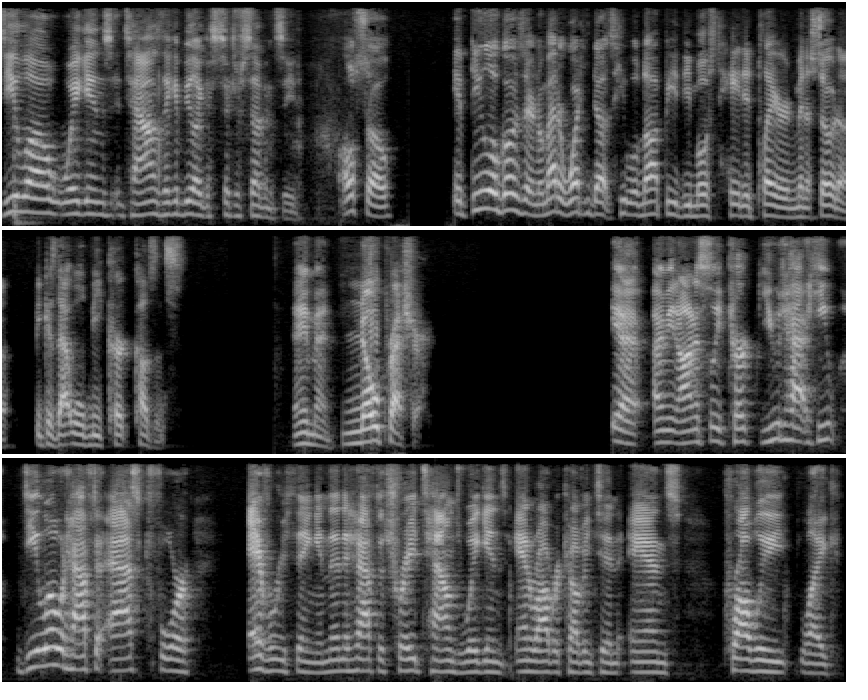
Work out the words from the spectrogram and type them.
D'Lo, Wiggins, and Towns. They could be like a six or seven seed. Also, if D'Lo goes there, no matter what he does, he will not be the most hated player in Minnesota because that will be Kirk Cousins. Amen. No pressure. Yeah, I mean honestly, Kirk, you'd have he D'Lo would have to ask for everything, and then they'd have to trade Towns, Wiggins, and Robert Covington, and probably like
